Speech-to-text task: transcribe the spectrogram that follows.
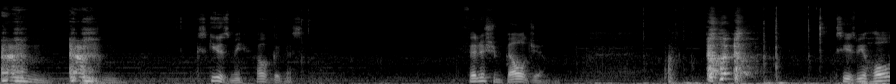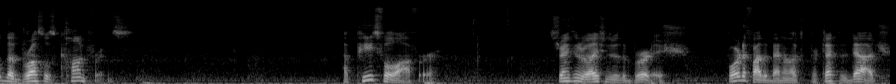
Excuse me. Oh, goodness. Finish Belgium. Excuse me. Hold the Brussels conference. A peaceful offer. Strengthen relations with the British. Fortify the Benelux. Protect the Dutch.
